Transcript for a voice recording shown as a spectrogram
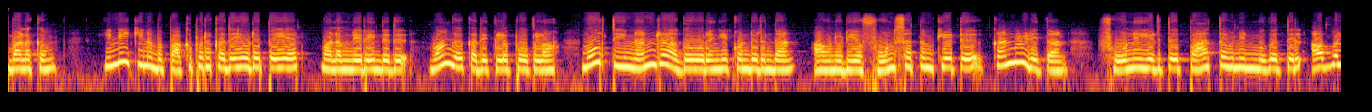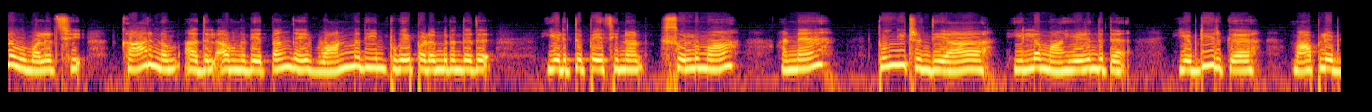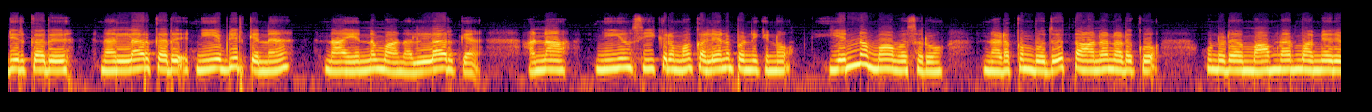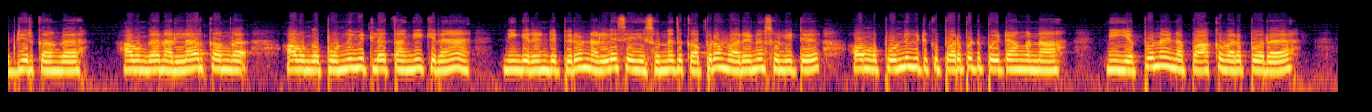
வணக்கம். இன்னைக்கு நம்ம பார்க்க போற கதையோட பெயர் மனம் நிறைந்தது. வாங்க கதைக்குள்ள போகலாம். மூர்த்தி நன்றாக உறங்கிக் கொண்டிருந்தான். அவனுடைய ஃபோன் சத்தம் கேட்டு கண் விழித்தான். ஃபோனை எடுத்து பார்த்தவனின் முகத்தில் அவ்வளவு மலர்ச்சி. காரணம் அதில் அவனுடைய தங்கை வான்மதியின் புகைப்படம் இருந்தது. எடுத்து பேசினான் சொல்லுமா அண்ணே தூங்கிட்டு இருந்தியா? இல்லைம்மா எழுந்துட்டேன். எப்படி இருக்க? மாப்பிள்ளை எப்படி இருக்காரு? நல்லா இருக்காரு. நீ எப்படி இருக்கேன்ன நான் என்னம்மா நல்லா இருக்கேன். அண்ணா நீயும் சீக்கிரமாக கல்யாணம் பண்ணிக்கணும். என்னம்மா அவசரம்? நடக்கும்போது தானாக நடக்கும். உன்னோட மாமனார் மாமியார் எப்படி இருக்காங்க? அவங்க நல்லா இருக்காங்க. அவங்க பொண்ணு வீட்டில் தங்கிக்கிறேன். நீங்கள் ரெண்டு பேரும் நல்ல செய்தி சொன்னதுக்கு அப்புறம் வரேன்னு சொல்லிட்டு அவங்க பொண்ணு வீட்டுக்கு புறப்பட்டு போயிட்டாங்கண்ணா. நீ எப்போன்னா என்னை பார்க்க வரப்போகிற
